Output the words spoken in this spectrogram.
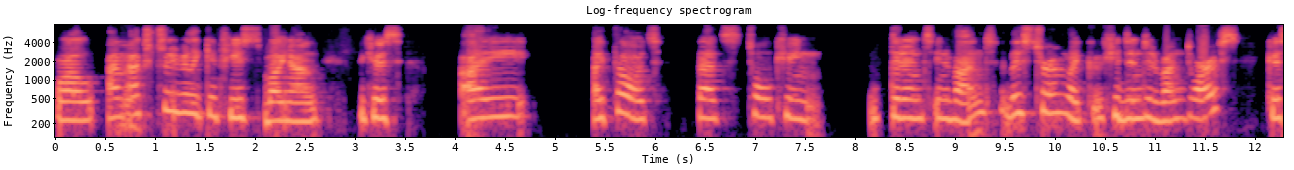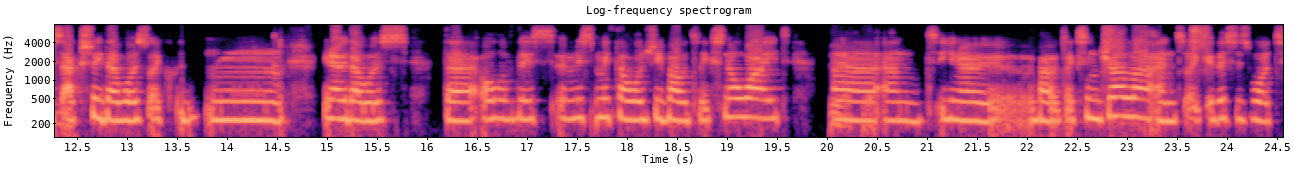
Well, I'm Yeah. actually really confused by now because I I thought that Tolkien didn't invent this term, like he didn't invent dwarfs, because actually that was like, mm, you know, that was the all of this uh, myth- mythology about like Snow White, Yeah, yeah, uh, and you know about like Cinderella, and like this is what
